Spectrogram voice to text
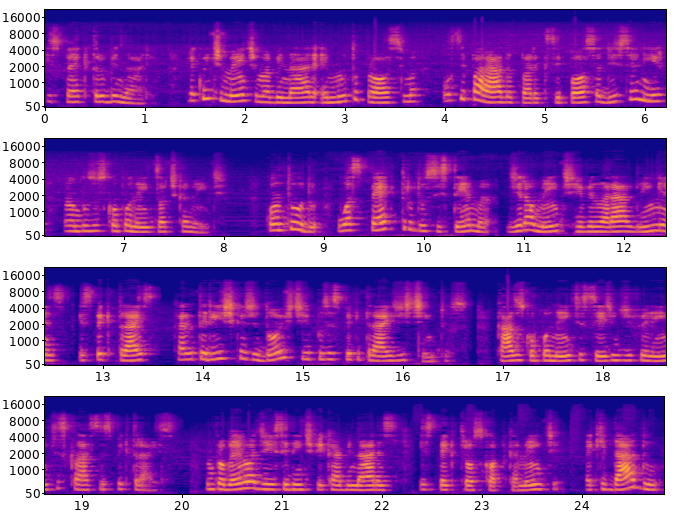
Espectro binário. Frequentemente, uma binária é muito próxima ou separada para que se possa discernir ambos os componentes oticamente. Contudo, o espectro do sistema geralmente revelará linhas espectrais características de dois tipos espectrais distintos, caso os componentes sejam de diferentes classes espectrais. Um problema de se identificar binárias espectroscopicamente é que, dado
